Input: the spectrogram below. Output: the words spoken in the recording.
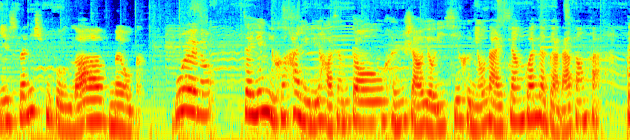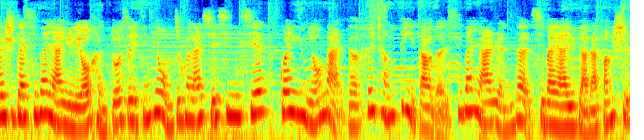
In Spanish, people love milk. Bueno, 在英语和汉语里好像都很少有一些和牛奶相关的表达方法，但是在西班牙语里有很多，所以今天我们就会来学习一些关于牛奶的非常地道的西班牙人的西班牙语表达方式。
